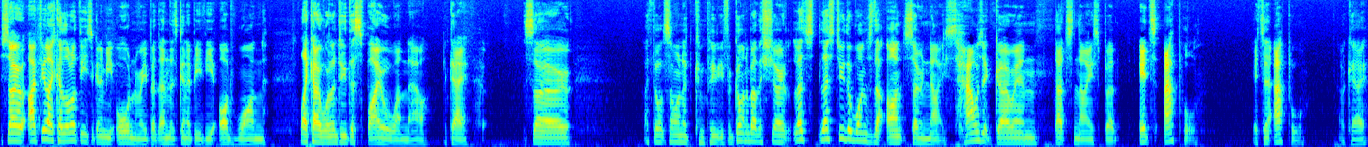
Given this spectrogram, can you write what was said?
So I feel like a lot of these are going to be ordinary, but then there's going to be the odd one. Like I want to do the spiral one now. Okay. So I thought someone had completely forgotten about the show. Let's let's do the ones that aren't so nice. How's it going? That's nice, but it's Apple. It's an apple. Okay.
